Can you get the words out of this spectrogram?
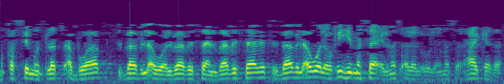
نقسمه ثلاث أبواب الباب الأول الباب الثاني الباب الثالث الباب الأول وفيه مسائل المسألة الأولى المسألة هكذا.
